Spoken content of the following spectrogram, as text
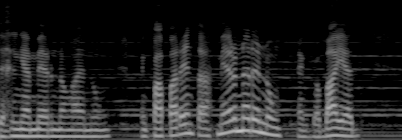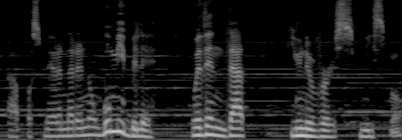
dahil nga meron na nga nung nagpaparenta, meron na rin nung nagbabayad, tapos meron na rin nung bumibili within that universe mismo.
